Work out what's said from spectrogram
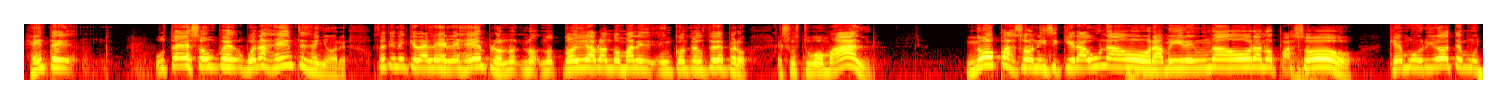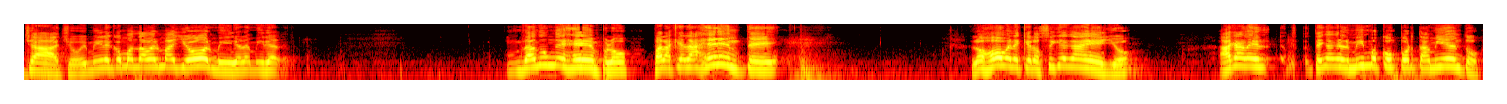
gente, ustedes son bu- buena gente, señores. Ustedes tienen que darles el ejemplo. No, no, no estoy hablando mal en contra de ustedes, pero eso estuvo mal. No pasó ni siquiera una hora, miren, una hora no pasó. Que murió este muchacho. Y miren cómo andaba el mayor, miren, miren dando un ejemplo para que la gente, los jóvenes que lo siguen a ellos, tengan el mismo comportamiento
